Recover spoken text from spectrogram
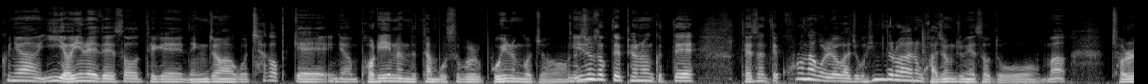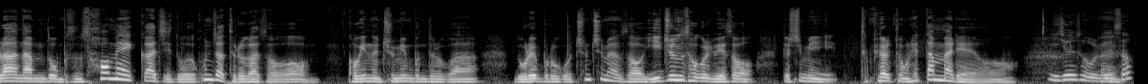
그냥 이 여인에 대해서 되게 냉정하고 차갑게 그냥 버리는 듯한 모습을 보이는 거죠. 네. 이준석 대표는 그때 대선 때 코로나 걸려가지고 힘들어하는 과정 중에서도 막 전라남도 무슨 섬에까지도 혼자 들어가서 거기 있는 주민분들과 노래 부르고 춤추면서 이준석을 위해서 열심히 득표 활동을 했단 말이에요. 이준석을 네. 위해서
